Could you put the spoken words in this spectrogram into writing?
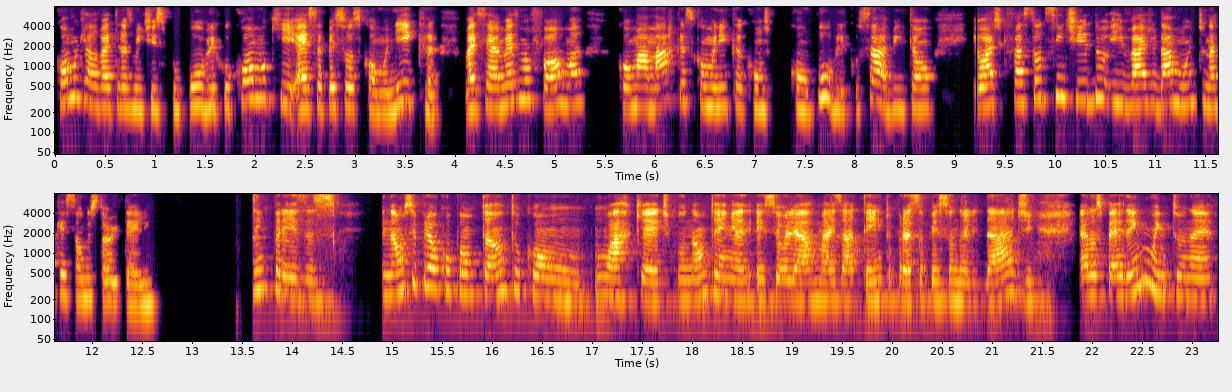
como que ela vai transmitir isso para o público, como que essa pessoa se comunica, vai ser a mesma forma como a marca se comunica com, com o público, sabe? Então, eu acho que faz todo sentido e vai ajudar muito na questão do storytelling. As empresas que não se preocupam tanto com um arquétipo, não têm esse olhar mais atento para essa personalidade, elas perdem muito, né?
